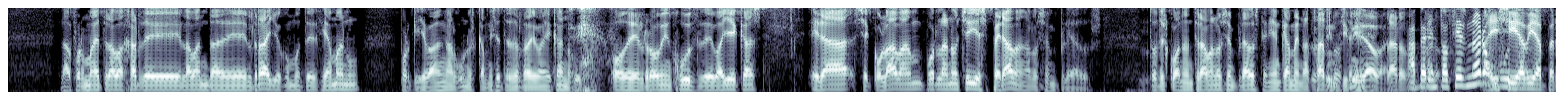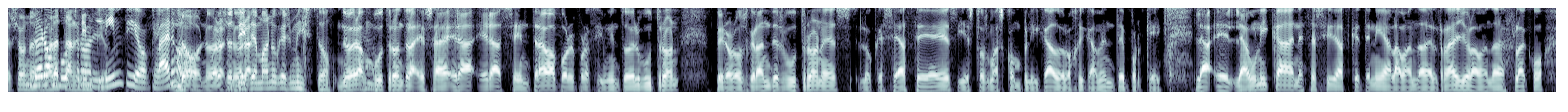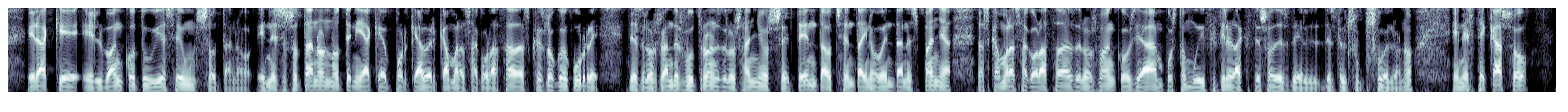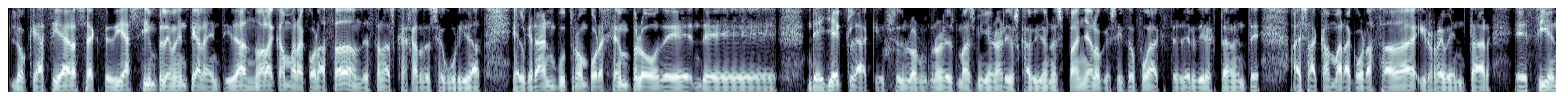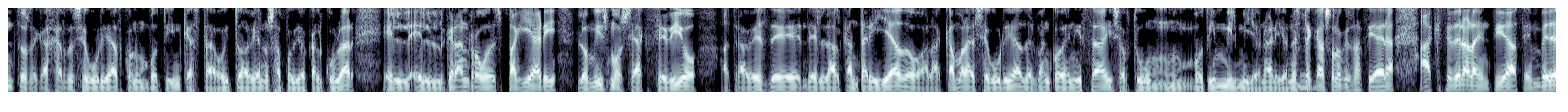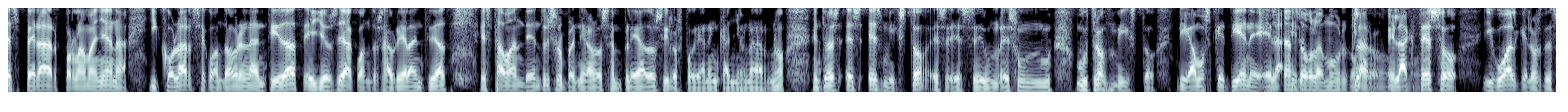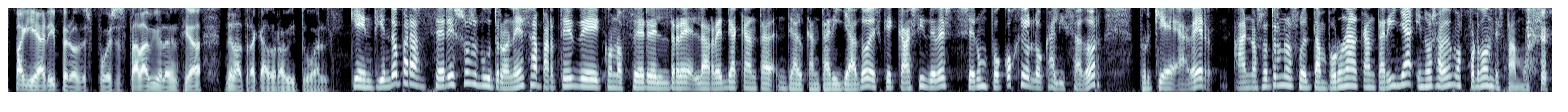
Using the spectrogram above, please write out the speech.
La forma de trabajar de la banda del Rayo, como te decía Manu, porque llevaban algunos camisetas del Rayo Vallecano, o del Robin Hood de Vallecas, era, se colaban por la noche y esperaban a los empleados. Entonces, cuando entraban los empleados tenían que amenazarlos. Los intimidaban. claro, ah, pero claro. entonces no era un Ahí sí butrón- había personas, no era un tan limpio. limpio, claro. No, no era, eso no te era- dice Manu que es mixto. No era un butrón, o sea, era, era, se entraba por el procedimiento del butrón, pero los grandes butrones lo que se hace es, y esto es más complicado, lógicamente, porque la, eh, la única necesidad que tenía la banda del Rayo, la banda de Flaco, era que el banco tuviese un sótano. En ese sótano no tenía que, por qué haber cámaras acorazadas. ¿Qué es lo que ocurre? Desde los grandes butrones de los años 70, 80 y 90 en España, las cámaras acorazadas de los bancos ya han puesto muy difícil el acceso desde el, desde el subsuelo. ¿no? En este caso, lo que hacía era se accedía simplemente a la entidad, no a la cámara acorazada donde están las cajas de seguridad. El gran butrón, por ejemplo, de, de, de Yecla, que es uno de los butrones más millonarios que ha habido en España, lo que se hizo fue acceder directamente a esa cámara acorazada y reventar eh, cientos de cajas de seguridad con un botín que hasta hoy todavía no se ha podido calcular. El, el gran robo de Spaghiari, lo mismo, se accedió a través de- del alcantarillado a la cámara de seguridad del Banco de Niza y se obtuvo un, botín mil millonario. En este caso lo que se hacía era acceder a la entidad. En vez de esperar por la mañana y colarse cuando abren la entidad, ellos ya cuando se abría la entidad estaban dentro y sorprendían a los empleados y los podían encañonar. ¿no? Entonces es, es mixto, es, es un, es un butrón mixto. Digamos que tiene el, Tanto el- glamour como- claro, el acceso igual que los de Spaghiari, pero después está la violencia del atracador habitual. Que entiendo para hacer esos butrones, aparte de conocer el re- la red de, de alcantarillado, es que casi debes ser un poco geolocalizador. Porque, a ver, a nosotros nos sueltan por una alcantarilla y no sabemos por dónde estamos.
